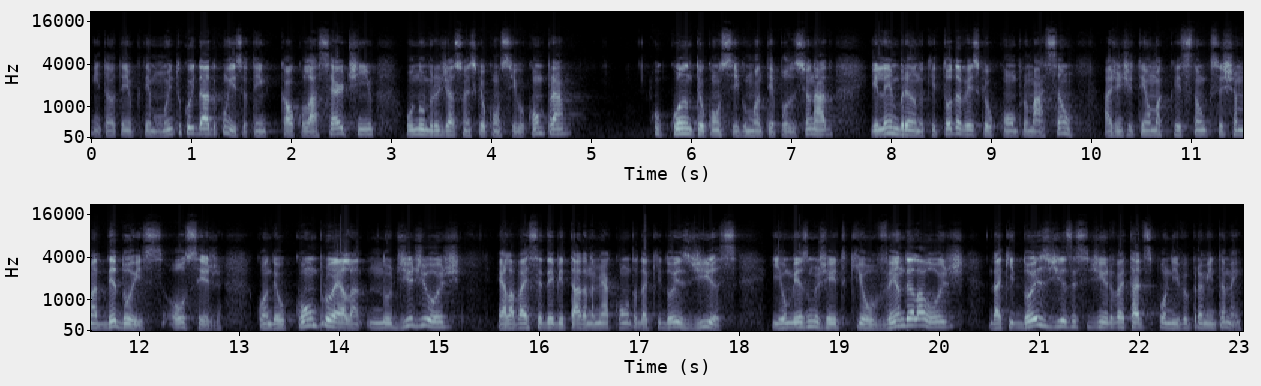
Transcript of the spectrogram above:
Então eu tenho que ter muito cuidado com isso. Eu tenho que calcular certinho o número de ações que eu consigo comprar, o quanto eu consigo manter posicionado. E lembrando que toda vez que eu compro uma ação, a gente tem uma questão que se chama D2, ou seja, quando eu compro ela no dia de hoje, ela vai ser debitada na minha conta daqui dois dias. E o mesmo jeito que eu vendo ela hoje, daqui dois dias esse dinheiro vai estar disponível para mim também.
